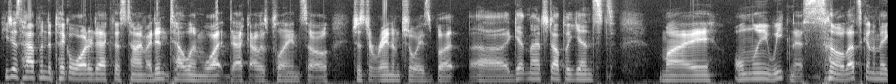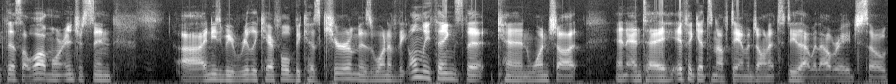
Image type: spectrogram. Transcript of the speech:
he just happened to pick a water deck this time. I didn't tell him what deck I was playing, so just a random choice. But uh, get matched up against my only weakness. So that's going to make this a lot more interesting. Uh, I need to be really careful because Kyurem is one of the only things that can one-shot an Entei if it gets enough damage on it to do that with Outrage. So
